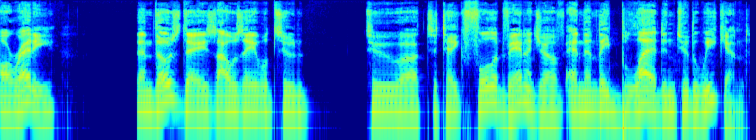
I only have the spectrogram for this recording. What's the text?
already, then those days I was able to to uh, to take full advantage of, and then they bled into the weekend.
